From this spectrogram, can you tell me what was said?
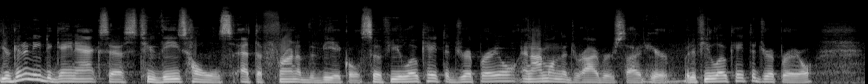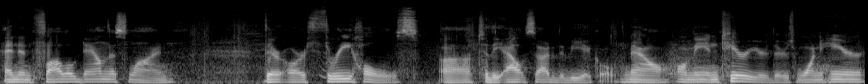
You're going to need to gain access to these holes at the front of the vehicle. So if you locate the drip rail, and I'm on the driver's side here, but if you locate the drip rail and then follow down this line, there are three holes uh, to the outside of the vehicle. Now on the interior there's one here,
